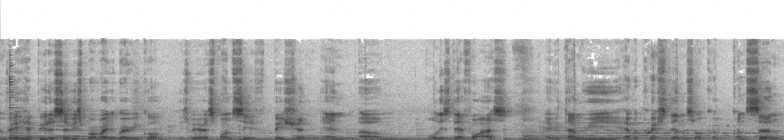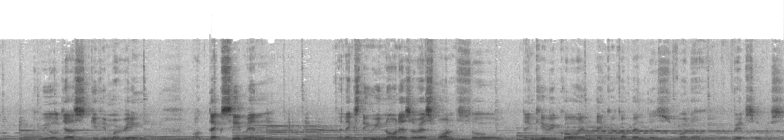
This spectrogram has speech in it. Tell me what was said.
I'm very happy with the service provided by Rico. He's very responsive, patient, and um, always there for us. Every time we have a questions or concern, we'll just give him a ring or text him, and the next thing we know, there's a response. So thank you, Rico, and thank you, Carpenters, for the great service.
